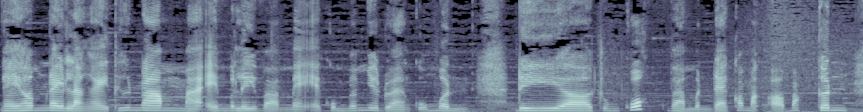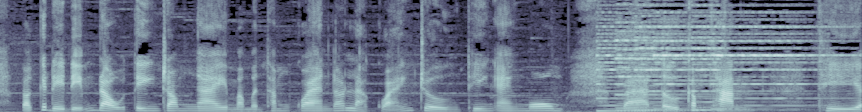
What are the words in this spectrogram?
Ngày hôm nay là ngày thứ năm mà Emily và mẹ cũng giống như đoàn của mình đi uh, Trung Quốc và mình đang có mặt ở Bắc Kinh. Và cái địa điểm đầu tiên trong ngày mà mình tham quan đó là quảng trường Thiên An Môn và Tử Cấm Thành. Thì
